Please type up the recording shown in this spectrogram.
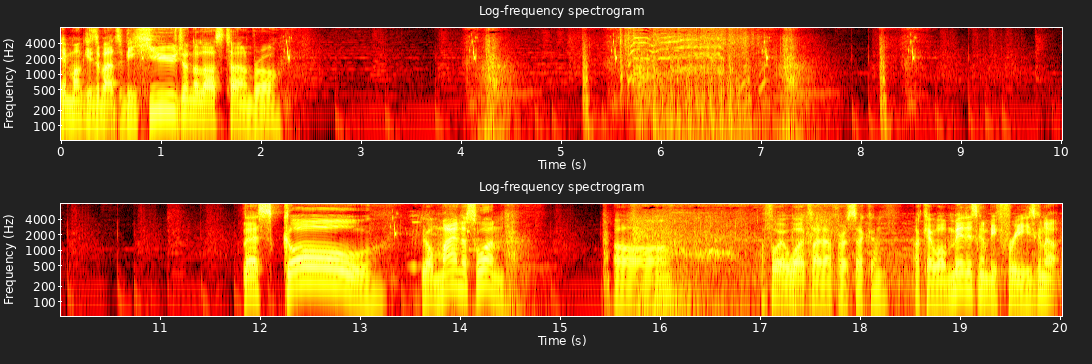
Hitmonkey's about to be huge on the last turn, bro. Let's go! Yo, minus one. Oh, I thought it worked like that for a second. Okay, well, mid is gonna be free. He's gonna,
